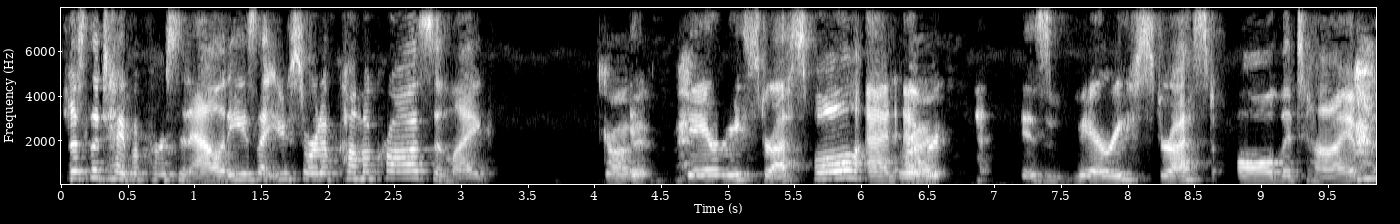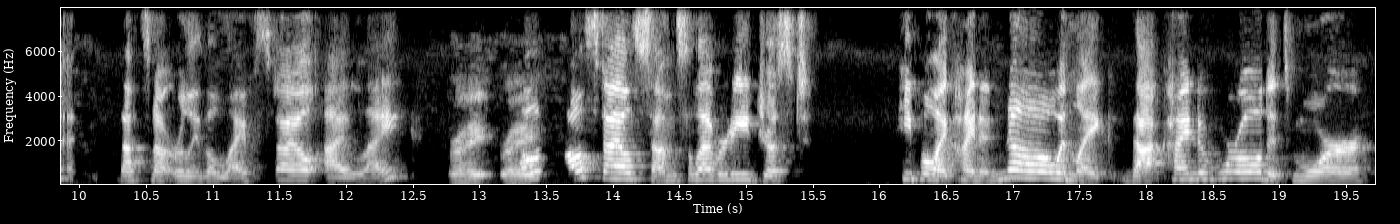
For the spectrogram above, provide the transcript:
just the type of personalities that you sort of come across and like got it. very stressful and right. everyone is very stressed all the time. That's not really the lifestyle i like. Right right. I'll, I'll style some celebrity just people i kind of know and like that kind of world. It's more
